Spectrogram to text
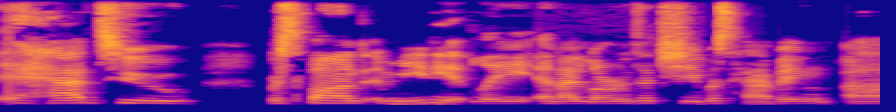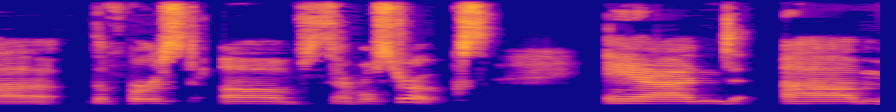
had to respond immediately. And I learned that she was having uh, the first of several strokes. And um,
